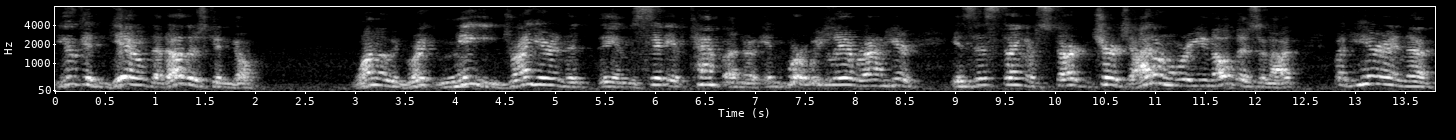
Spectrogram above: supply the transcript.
You can give that others can go. One of the great needs right here in the, in the city of Tampa and in where we live around here is this thing of starting church. I don't know where you know this or not, but here in uh,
